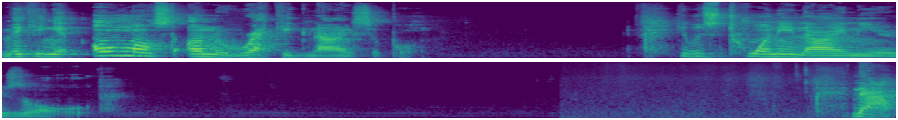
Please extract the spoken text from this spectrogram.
making it almost unrecognizable. He was 29 years old. Now,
